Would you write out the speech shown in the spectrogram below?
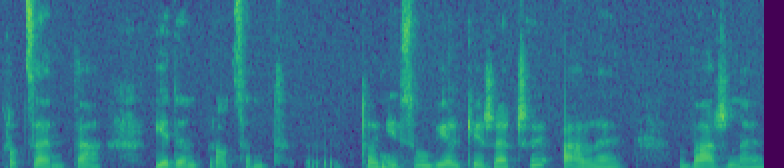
procenta, 1%. e, To nie są wielkie rzeczy, ale ważne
